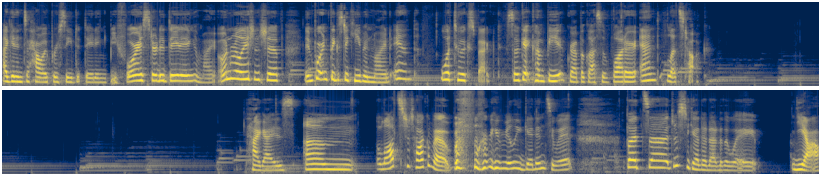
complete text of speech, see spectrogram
I get into how I perceived dating before I started dating, my own relationship, important things to keep in mind, and what to expect. So get comfy, grab a glass of water, and let's talk. Hi guys. Um lots to talk about before we really get into it. But uh just to get it out of the way, yeah.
